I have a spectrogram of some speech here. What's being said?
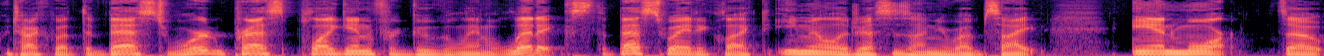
we talk about the best WordPress plugin for Google Analytics, the best way to collect email addresses on your website and more. So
